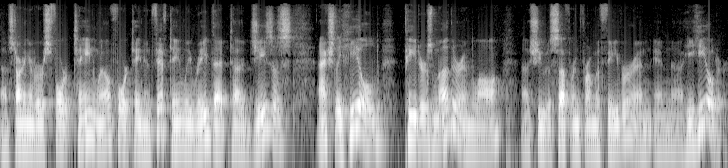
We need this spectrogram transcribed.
Uh, starting in verse 14, well, 14 and 15, we read that uh, Jesus actually healed Peter's mother in law. Uh, she was suffering from a fever, and, and uh, he healed her.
